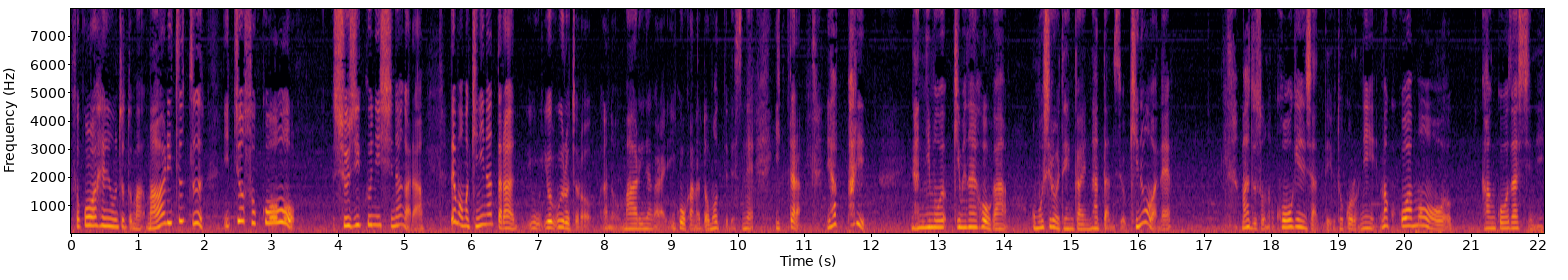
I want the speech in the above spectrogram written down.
そこら辺をちょっと、まあ、回りつつ一応そこを主軸にしながらでもまあ気になったらうろちょろあの回りながら行こうかなと思ってですね行ったらやっぱり何にも決めない方が面白い展開になったんですよ。昨日はねまずその高原社っていうところに、まあ、ここはもう観光雑誌に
